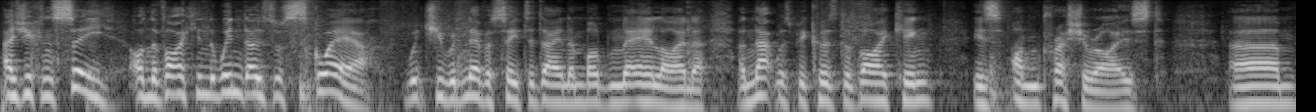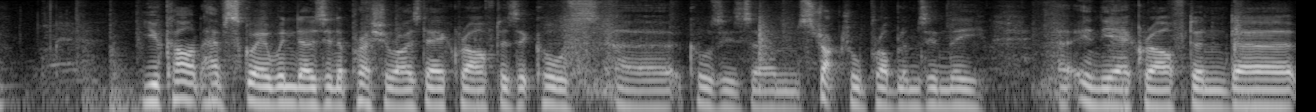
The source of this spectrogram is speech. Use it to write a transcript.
As you can see on the Viking, the windows were square, which you would never see today in a modern airliner. And that was because the Viking is unpressurized. Um, you can't have square windows in a pressurized aircraft as it cause, uh, causes um, structural problems in the uh, in the aircraft and uh,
